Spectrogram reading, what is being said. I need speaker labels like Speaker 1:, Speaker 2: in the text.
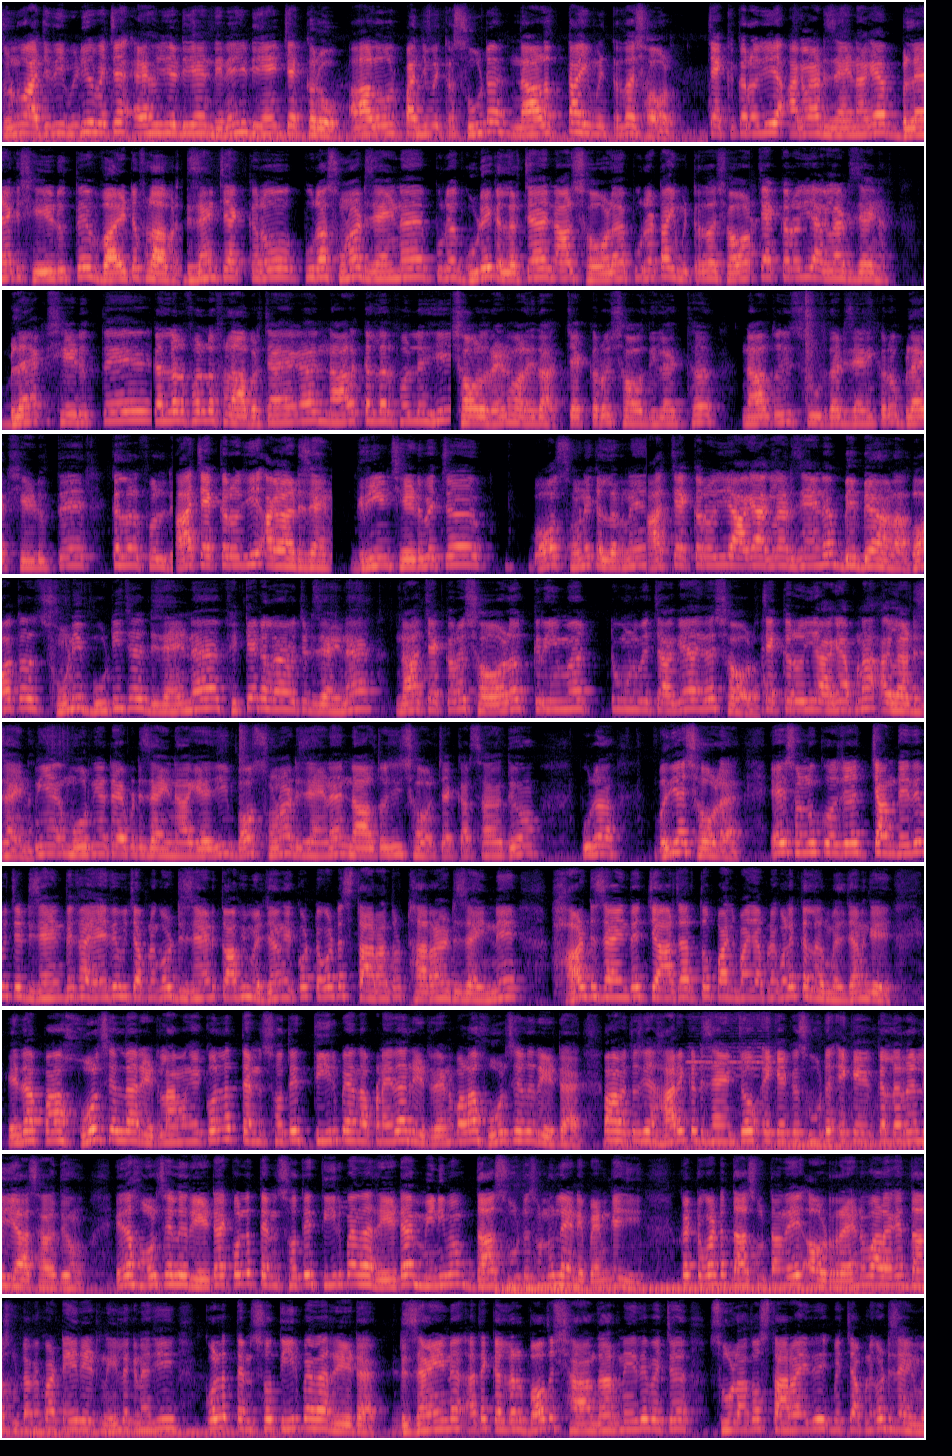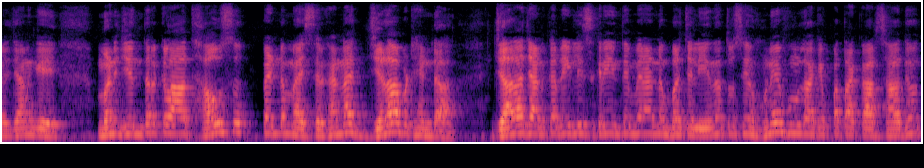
Speaker 1: ਤੁਹਾਨੂੰ ਅੱਜ ਦੀ ਵੀਡੀਓ ਵਿੱਚ ਇਹੋ ਜਿਹੇ ਡਿਜ਼ਾਈਨ ਦੇਣੇ ਜੀ। ਡਿਜ਼ਾਈਨ ਚੈੱਕ ਕਰੋ। ਆਲ ਓਵਰ 5 ਮੀਟਰ ਸੂਟ, ਨਾਲ 2.5 ਮੀਟਰ ਦਾ ਸ਼ਾਲ। ਚੈੱਕ ਕਰੋ ਜੀ, ਅਗਲਾ ਡਿਜ਼ਾਈਨ ਆ ਗਿਆ ਬਲੈਕ ਸ਼ੇਡ ਉੱਤੇ ਵਾਈਟ ਫਲਾਵਰ ਡਿਜ਼ਾਈਨ ਚੈੱਕ ਕਰੋ, ਪੂਰਾ ਸੋਹਣਾ ਡਿਜ਼ਾਈਨ ਹੈ ਪੂਰਾ ਗੂੜੇ ਕਲਰ ਚ ਹੈ ਨਾਲ ਸ਼ਾਲ ਹੈ ਪੂਰਾ 2.5 ਮੀਟਰ ਦਾ ਸ਼ਾਲ। ਚੈੱਕ ਕਰੋ ਜੀ, ਅਗਲਾ ਡਿਜ਼ਾਈਨ ਬਲੈਕ ਸ਼ੇਡ ਉੱਤੇ ਕਲਰਫੁੱਲ ਫਲਾਵਰ ਚ ਆਏਗਾ, ਨਾਲ ਕਲਰਫੁੱਲ ਹੀ ਸ਼ਾਲ ਰਹਿਣ ਵਾਲੇ ਦਾ। ਚੈੱਕ ਕਰੋ ਸ਼ਾਲ ਦੀ ਲੈਂਥ ਨਾਲ ਤੁਸੀਂ ਸੂਟ ਦਾ ਡਿਜ਼ਾਈਨਿੰਗ ਕਰੋ ਬਲੈਕ ਸ਼ੇਡ ਉੱਤੇ ਕਲਰਫੁੱਲ ਆ ਚੈੱਕ ਕਰੋ ਜੀ, ਅਗਲਾ ਡਿਜ਼ਾਈਨ ਗ੍ਰੀਨ ਸ਼ੇਡ ਵਿੱਚ ਬਹੁਤ ਸੋਹਣੇ ਕਲਰ ਨੇ। ਆ ਚੈੱਕ ਕਰੋ ਜੀ, ਆ ਗਿਆ ਅਗਲਾ ਡਿਜ਼ਾਈਨ ਬੇਬਿਆਂ ਵਾਲਾ। ਬਹੁਤ ਸੋਹਣੀ ਬੂਟੀ ਚ ਡਿਜ਼ਾਈਨ ਹੈ, ਫਿੱਕੇ ਕਲਰਾਂ ਵਿੱਚ ਡਿਜ਼ਾਈਨ ਹੈ। ਨਾਲ ਚੈੱਕ ਕਰੋ ਸ਼ਾਲ ਕਰੀਮ ਟੂਨ ਵਿੱਚ ਆ ਗਿਆ ਇਹਦਾ ਸ਼ਾਲ ਚੈੱਕ ਕਰੋ ਜੀ, ਆ ਗਿਆ ਆਪਣਾ ਅਗਲਾ ਡਿਜ਼ਾਈਨ ਇਹ ਮੋਰਨੀਆਂ ਟਾਈਪ ਡਿਜ਼ਾਈਨ ਆ ਗਿਆ ਜੀ, ਬਹੁਤ ਸੋਹਣਾ ਡਿਜ਼ਾਈਨ ਹੈ। ਨਾਲ ਤੁਸੀਂ ਸ਼ਾਲ ਚੈੱਕ ਕਰ ਸਕਦੇ ਹੋ। ਪੂਰਾ ਵਧੀਆ ਸ਼ਾਲ ਹੈ। ਇਹ ਤੁਹਾਨੂੰ ਕੁਝ ਚਾਂਦੇ ਇਹਦੇ ਵਿੱਚ ਡਿਜ਼ਾਈਨ ਦਿਖਾਇਆ। ਇਹਦੇ ਵਿੱਚ ਆਪਣੇ ਕੋਲ ਡਿਜ਼ਾਈਨ ਕਾਫੀ ਮਿਲ ਜਾਣਗੇ। ਘੱਟੋ ਘੱਟ 17 ਤੋਂ 18 ਡਿਜ਼ਾਈਨ ਨੇ। ਹਰ ਡਿਜ਼ਾਈਨ ਦੇ 4-4 ਤੋਂ 5-5 ਆਪਣੇ ਕੋਲੇ ਕਲਰ ਮਿਲ ਜਾਣਗੇ। ਇਹਦਾ ਆਪਾਂ ਹੋਲਸੇਲ ਦਾ ਰੇਟ ਲਾਵਾਂਗੇ। ਕੁੱਲ 300 ਤੇ 30 ਰੁਪਏ ਦਾ ਆਪਣਾ ਇਹਦਾ ਰੇਟ ਰਹਿਣ ਵਾਲਾ ਹੋਲਸੇਲ ਰੇਟ ਹੈ। ਭਾਵੇਂ ਤੁਸੀਂ ਹਰ ਇੱਕ ਡਿਜ਼ਾਈਨ ਚੋਂ ਇੱਕ ਇੱਕ ਸੂਟ, ਇੱਕ ਇੱਕ ਕਲਰ ਲਿਆ ਸਕਦੇ ਹੋ। ਇਹਦਾ ਹੋਲਸੇਲ ਰੇਟ ਹੈ ਕੁੱਲ 300 ਤੇ 30 ਰੁਪਏ ਦਾ ਰੇਟ ਹੈ। ਮਿਨੀਮਮ 10 ਸੂਟ ਤੁਹਾਨੂੰ ਲੈਣੇ ਪੈਣਗੇ ਜੀ। ਘੱਟੋ ਘੱਟ 10 ਸੂਟਾਂ ਦੇ ਆਰਡਰ ਰਹਿਣ ਵਾਲਾ ਹੈ। 10 ਸੂਟਾਂ ਤੋਂ ਘੱਟ ਇਹ ਰੇਟ ਨਹੀਂ ਲੱਗਣਾ ਜੀ। ਕੁੱਲ 330 ਰੁਪਏ ਦਾ ਰੇਟ ਹੈ। ਡਿਜ਼ਾਈਨ ਅਤੇ ਕਲਰ ਬਹੁਤ ਸ਼ਾਨਦਾਰ ਨੇ। ਇਹਦੇ ਵਿੱਚ 16 ਤੋਂ 17 ਇਹਦੇ ਵਿੱਚ ਆਪਣੇ ਕੋਲ ਡਿਜ਼ਾਈਨ ਮਿਲ ਜਾਣਗੇ। ਮਨਜਿੰਦਰ ਕਲਾਥ ਹਾਊਸ ਪਿੰਡ ਮੈਸਰਖਾਨਾ, ਜ਼ਿਲ੍ਹਾ ਬਠਿੰਡਾ। ਜ਼ਿਆਦਾ ਜਾਣਕਾਰੀ ਲਈ ਸਕਰੀਨ ਤੇ ਮੇਰਾ ਨੰਬਰ ਚੱਲੀ ਜਾਂਦਾ। ਤੁਸੀਂ ਹੁਣੇ ਫੋਨ ਲਾ ਕੇ ਪਤਾ ਕਰ ਸਕਦੇ ਹੋ।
